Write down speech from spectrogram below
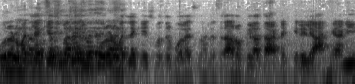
उरणमधल्या केस बद्दल केस बद्दल बोलायचं झालं तर आरोपीला आता अटक केलेली आहे आणि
